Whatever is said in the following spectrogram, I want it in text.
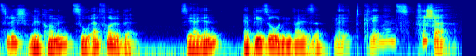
Herzlich willkommen zu Erfolge. Serien episodenweise. Mit Clemens Fischer.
